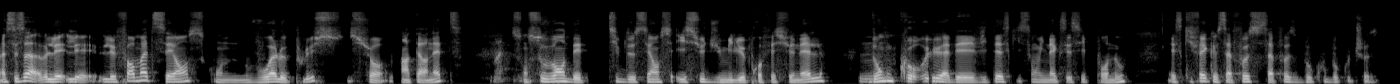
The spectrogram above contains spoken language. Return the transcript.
Bah, c'est ça, les, les- les formats de séances qu'on voit le plus sur Internet Ouais. sont souvent des types de séances issues du milieu professionnel, Mhm. donc courues à des vitesses qui sont inaccessibles pour nous, et ce qui fait que ça fausse, ça fausse beaucoup, beaucoup de choses.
